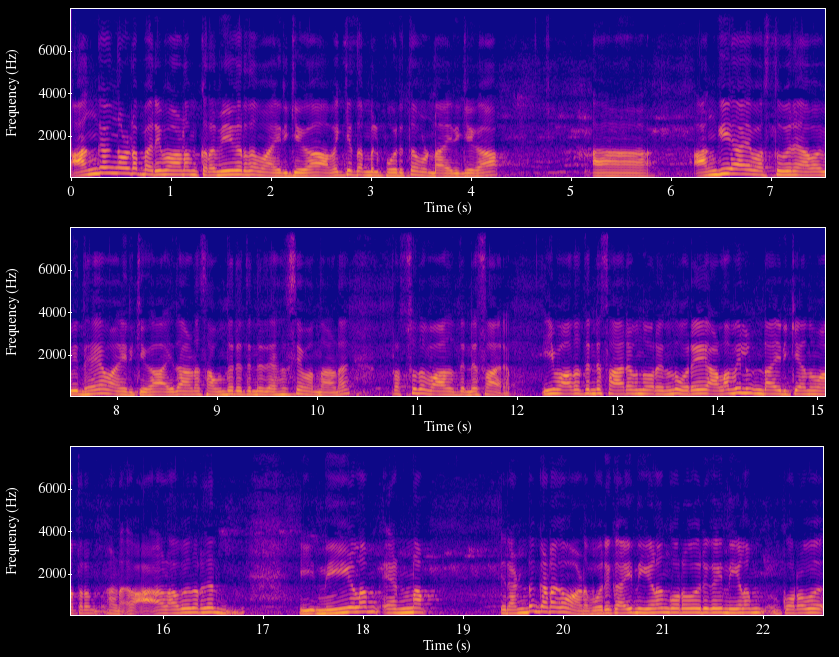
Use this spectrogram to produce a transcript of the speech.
അംഗങ്ങളുടെ പരിമാണം ക്രമീകൃതമായിരിക്കുക അവയ്ക്ക് തമ്മിൽ പൊരുത്തമുണ്ടായിരിക്കുക അങ്കിയായ വസ്തുവിന് അവ വിധേയമായിരിക്കുക ഇതാണ് സൗന്ദര്യത്തിന്റെ രഹസ്യമെന്നാണ് പ്രസ്തുത വാദത്തിന്റെ സാരം. ഈ വാദത്തിന്റെ സാരം എന്ന് പറയുന്നത് ഒരേ അളവിൽ ഉണ്ടായിരിക്കുക എന്ന് മാത്രം ആണ്. അളവ് എന്ന് പറഞ്ഞാൽ ഈ നീളം എണ്ണം രണ്ടും ഘടകമാണ്. ഇപ്പോൾ ഒരു കൈ നീളം കുറവ് ഒരു കൈ നീളം കുറവ്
